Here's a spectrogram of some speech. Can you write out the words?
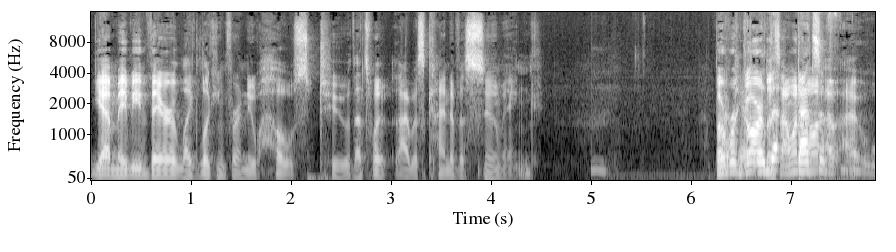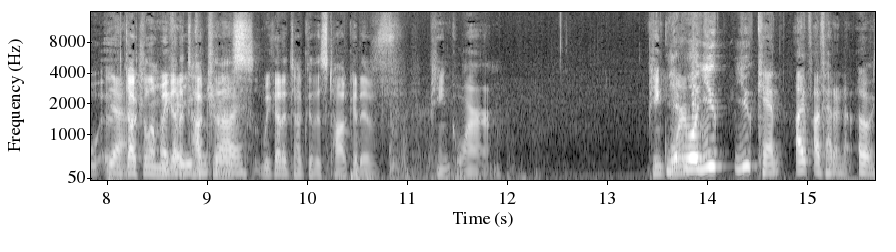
yeah, maybe they're like looking for a new host too. That's what I was kind of assuming. But Okay, well, regardless, that- I want to, a- I, I- yeah. Dr. Lynn, we Okay, got to talk to try. this. We got to talk to this talkative pink worm. Pink Yeah, worm. well, you you can. I've I've had enough. Oh, sorry.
